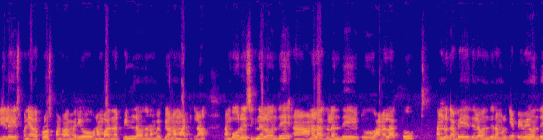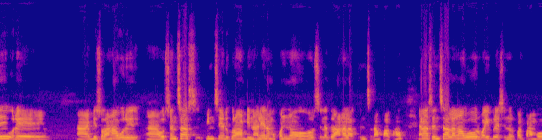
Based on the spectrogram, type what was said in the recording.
ரிலே யூஸ் பண்ணி அதை க்ளோஸ் பண்ணுற மாதிரியோ நம்ம அந்த பின்னில் வந்து நம்ம எப்படி வேணால் மாற்றிக்கலாம் நம்ம ஒரு சிக்னலை வந்து அனலாக்லேருந்து டு அனலாக் டு நம்மளுக்கு அப்படியே இதில் வந்து நம்மளுக்கு எப்பயுமே வந்து ஒரு எப்படி சொல்லலாம்னா ஒரு ஒரு சென்சார்ஸ் பின்ஸ் எடுக்கிறோம் அப்படின்னாலே நம்ம கொஞ்சம் ஒரு சில இடத்துல அனலாக் பின்ஸ் தான் பார்க்கணும். ஏன்னா சென்சார்லலாம் ஓவர் வைப்ரேஷன் இருக்கும். இப்போ நம்ம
